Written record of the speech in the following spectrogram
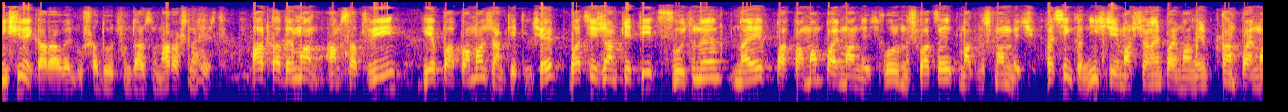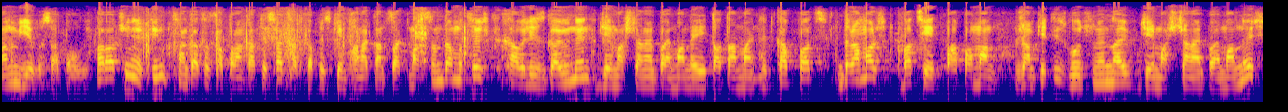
Ինչին եք առավել ուշադրություն դարձնում առաջնահերթ։ Արտադրման ամսաթվին եւ պահպանման ժամկետին, չէ՞։ Բացի ժամկետից ունեն նաեւ պահպանման պայմաններ, որը նշված է մակնշման մեջ։ Այսինքն, ինչ ջերմաշրջանային պայմաններում տան պայմանում եւս ապահովի։ Առաջին հերթին ցանկացած ապրանքատեսակ, հատկապես կենթանական ցակմաս սննդամթերք ավելի զգայուն են ջերմաշրջանային պայմանների տատանման հետ կապված։ Դրա համար բացի այդ պահպանման ժամկետից գոյություն ունեն նաև ջերմաշրջանային պայմաններ,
